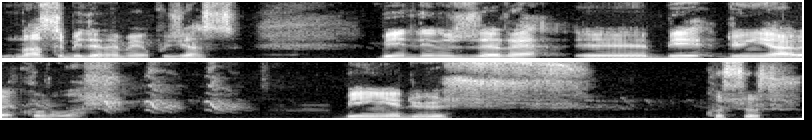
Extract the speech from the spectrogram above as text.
Nasıl bir deneme yapacağız? Bildiğiniz üzere e, bir dünya rekoru var. 1700 kusur.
